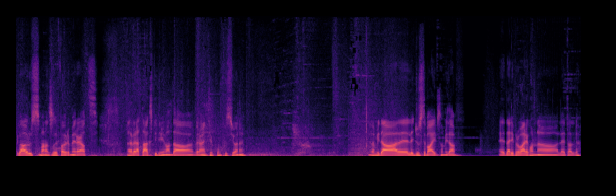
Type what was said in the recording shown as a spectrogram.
di Varus, ma non so se fa per me ragazzi. Non avere attack speed mi manda veramente in confusione. Non mi dà le, le giuste vibes, non mi dà. È da riprovare con uh, Lethal.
